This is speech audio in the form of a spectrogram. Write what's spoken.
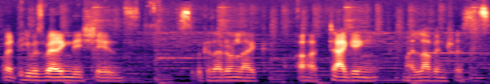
but he was wearing these shades because I don't like uh, tagging my love interests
